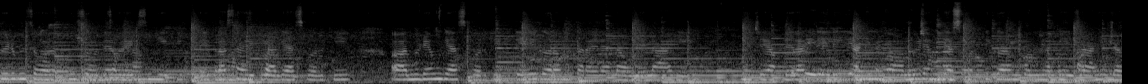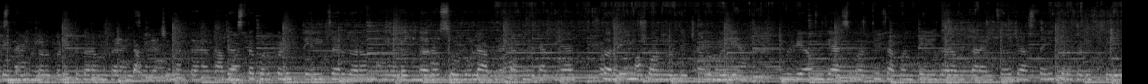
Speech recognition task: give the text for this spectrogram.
पीठ भिजव भिजवल्या वेळेस मी एक एका साईडला गॅसवरती मिडियम गॅसवरती तेल गरम करायला लावलेलं आहे. म्हणजे आपल्याला तेल या ठिकाणी मिडियम गॅसवरती गरम करून घ्यायचं आहे. जास्त आणि कडकडीत गरम जास्त कडकडीत तेल जर गरम केलं तर सोडूला आपल्या टाकले टाकल्या करपू शकतो त्याच्यामुळे मिडियम गॅसवरतीच आपण तेल गरम करायचं. जास्तही कडकडीत तेल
